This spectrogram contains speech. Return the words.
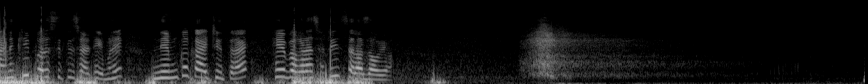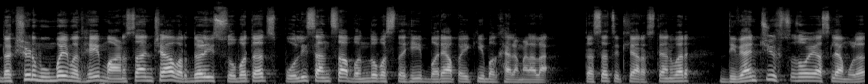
आणखी परिस्थितीसाठी म्हणजे नेमकं काय चित्र आहे हे बघण्यासाठी चला जाऊया. दक्षिण मुंबईमध्ये माणसांच्या वर्दळीसोबतच पोलिसांचा बंदोबस्तही बऱ्यापैकी बघायला मिळाला. तसंच इथल्या रस्त्यांवर दिव्यांची सोय असल्यामुळं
